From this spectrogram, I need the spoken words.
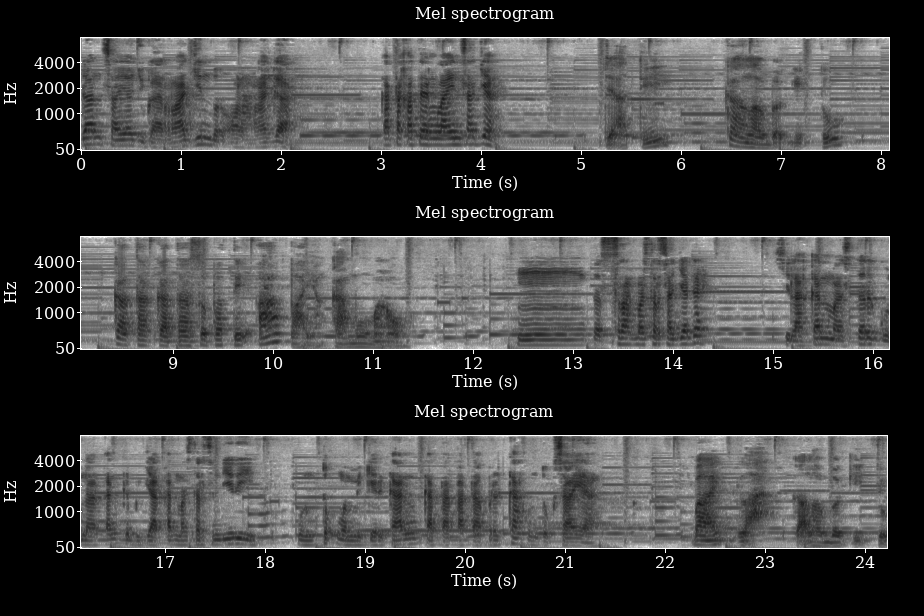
dan saya juga rajin berolahraga. Kata-kata yang lain saja. Jadi, kalau begitu, kata-kata seperti apa yang kamu mau? Hmm, terserah master saja deh. Silahkan master gunakan kebijakan master sendiri untuk memikirkan kata-kata berkah untuk saya. Baiklah, kalau begitu.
